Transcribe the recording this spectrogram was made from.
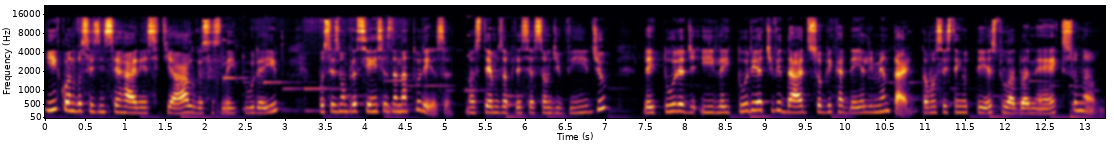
E quando vocês encerrarem esse diálogo, essa leitura aí, vocês vão para Ciências da Natureza. Nós temos apreciação de vídeo, leitura de, e leitura e atividades sobre cadeia alimentar. Então vocês têm o texto lá do anexo, no,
